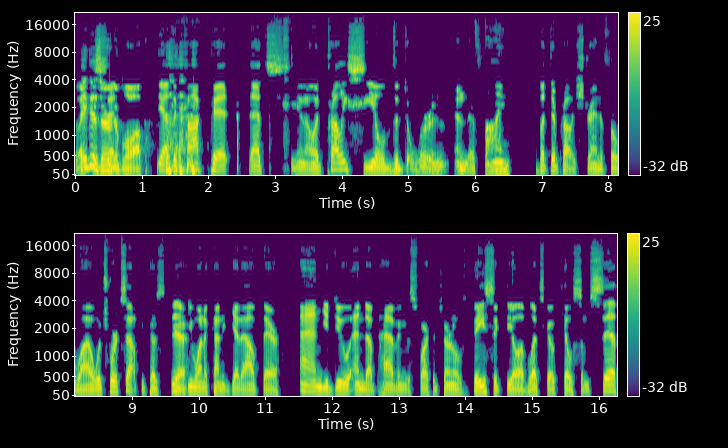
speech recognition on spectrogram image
like they deserve said, to blow up. Yeah, the cockpit. That's you know, it probably sealed the door, and, and they're fine. But they're probably stranded for a while, which works out because Yeah. you want to kind of get out there, and you do end up having the Spark Eternals basic deal of let's go kill some Sith.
